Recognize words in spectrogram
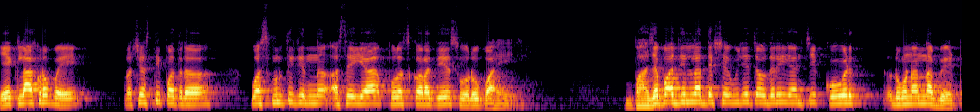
एक लाख रुपये प्रशस्तीपत्र व स्मृतिचिन्ह असे या पुरस्काराचे स्वरूप आहे. भाजपा जिल्हाध्यक्ष विजय चौधरी यांची कोविड रुग्णांना भेट.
